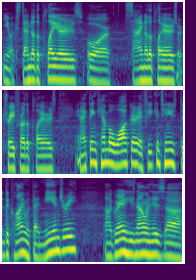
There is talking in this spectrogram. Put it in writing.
you know, extend other players or sign other players or trade for other players. And I think Kemba Walker, if he continues to decline with that knee injury, uh, granted he's now in his uh,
